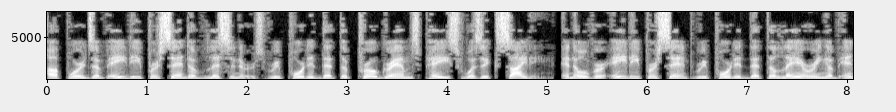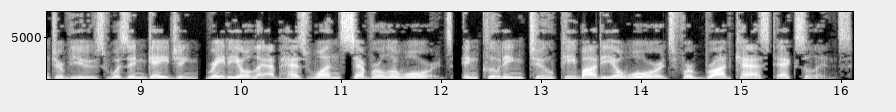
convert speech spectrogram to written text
upwards of 80% of listeners reported that the program's pace was exciting, and over 80% reported that the layering of interviews was engaging. Radiolab has won several awards, including two Peabody Awards for broadcast excellence.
